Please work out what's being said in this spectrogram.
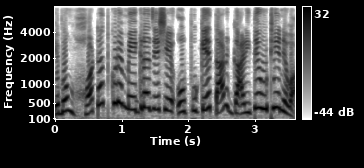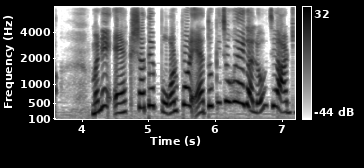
এবং হঠাৎ করে মেঘরাজ এসে অপুকে তার গাড়িতে উঠিয়ে নেওয়া। মানে একসাথে পরপর এত কিছু হয়ে গেল যে আর্য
